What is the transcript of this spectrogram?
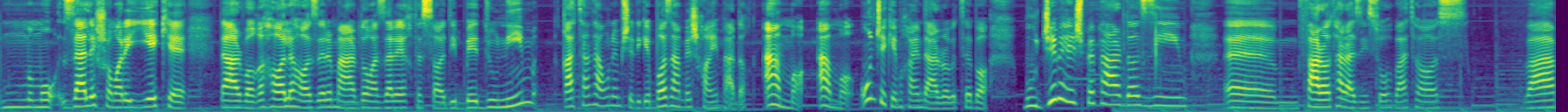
معزل شماره یک در واقع حال حاضر مردم از نظر اقتصادی بدونیم قطعا تموم نمیشه دیگه. بازم بهش خواهیم پرداخت. اما اما اونچه که می‌خوایم در رابطه با بودجه بهش بپردازیم فراتر از این صحبت هاست و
